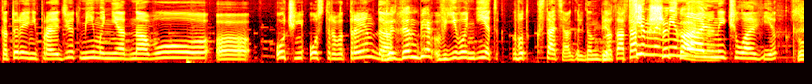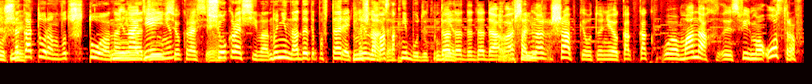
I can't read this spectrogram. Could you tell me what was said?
которая не пройдет мимо ни одного э, очень острого тренда. Гальденберг? В его нет. Вот, кстати, о Гальденберг. Ну, Феноменальный шикарно. человек, Слушай, на котором вот что она не, не наденет. все красиво. Все красиво. Но не надо это повторять, потому не что надо. вас так не будет. Да, нет. да, да, да, да. Нет, Особенно шапки вот у нее, как, как э, монах из фильма Остров.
